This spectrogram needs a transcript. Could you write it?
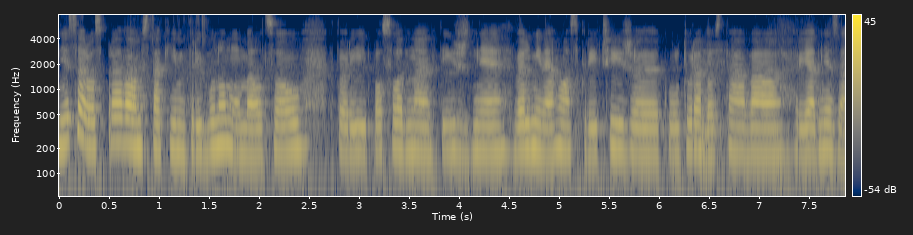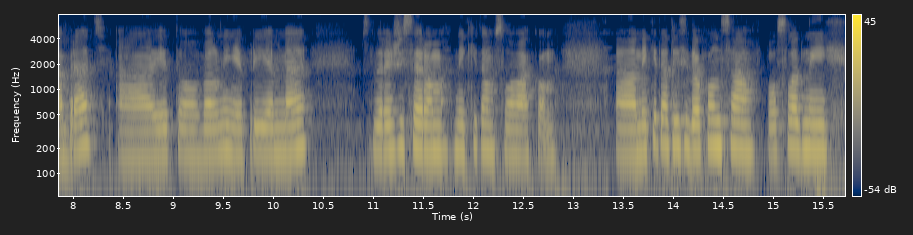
Dnes sa rozprávam s takým tribunom umelcov, ktorý posledné týždne veľmi nahlas kričí, že kultúra dostáva riadne zabrať a je to veľmi nepríjemné s režisérom Nikitom Slovákom. Nikita, ty si dokonca v posledných e,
